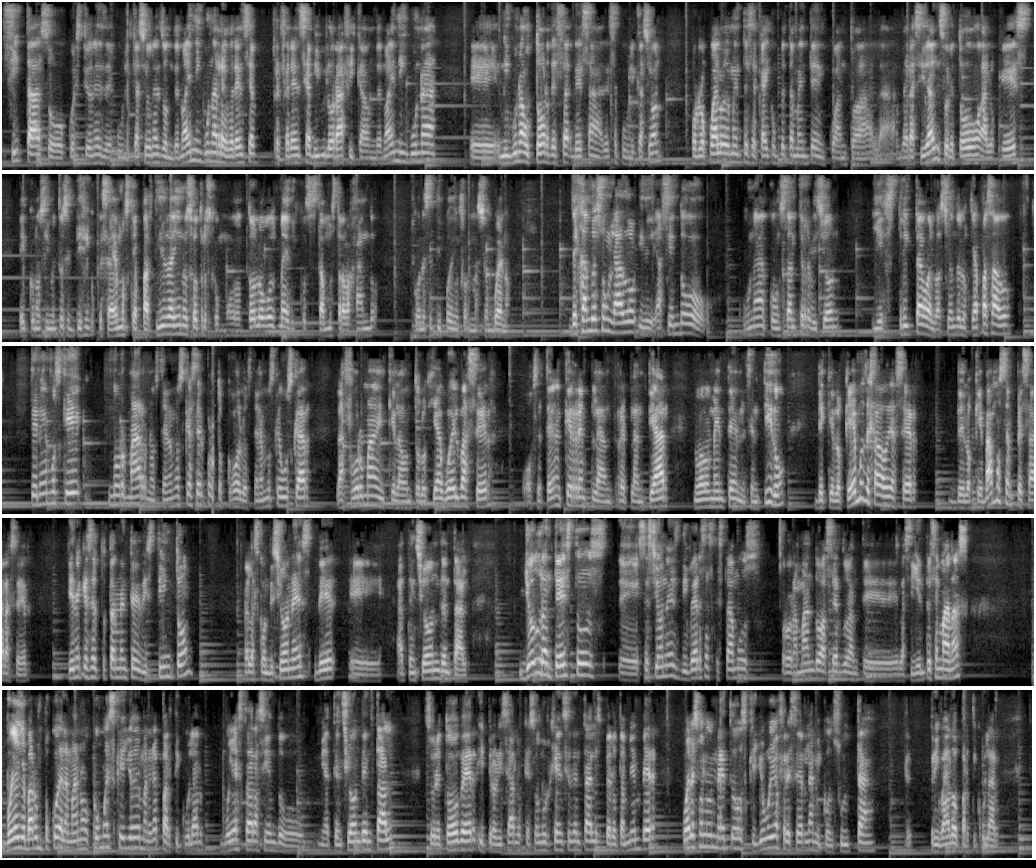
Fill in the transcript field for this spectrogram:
citas o cuestiones de publicaciones donde no hay ninguna referencia, referencia bibliográfica, donde no hay ninguna, eh, ningún autor de esa, de, esa, de esa publicación, por lo cual obviamente se cae completamente en cuanto a la veracidad y sobre todo a lo que es el conocimiento científico que sabemos que a partir de ahí nosotros como odontólogos médicos estamos trabajando con ese tipo de información. Bueno, dejando eso a un lado y haciendo una constante revisión y estricta evaluación de lo que ha pasado, tenemos que normarnos, tenemos que hacer protocolos, tenemos que buscar la forma en que la odontología vuelva a ser o se tenga que replantear nuevamente en el sentido de que lo que hemos dejado de hacer de lo que vamos a empezar a hacer tiene que ser totalmente distinto a las condiciones de eh, atención dental. Yo durante estas eh, sesiones diversas que estamos programando hacer durante las siguientes semanas, voy a llevar un poco de la mano cómo es que yo de manera particular voy a estar haciendo mi atención dental sobre todo ver y priorizar lo que son urgencias dentales, pero también ver cuáles son los métodos que yo voy a ofrecerle a mi consulta privada o particular.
